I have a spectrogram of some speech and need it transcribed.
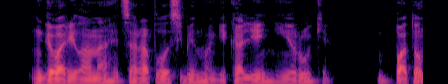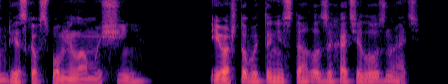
— говорила она и царапала себе ноги, колени и руки. Потом резко вспомнила о мужчине и во что бы то ни стало захотела узнать,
